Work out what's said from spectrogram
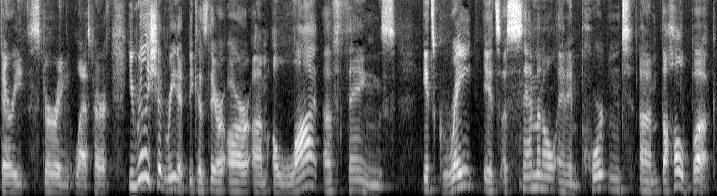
very stirring last paragraph. You really should read it because there are um, a lot of things. It's great. It's a seminal and important. Um, the whole book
